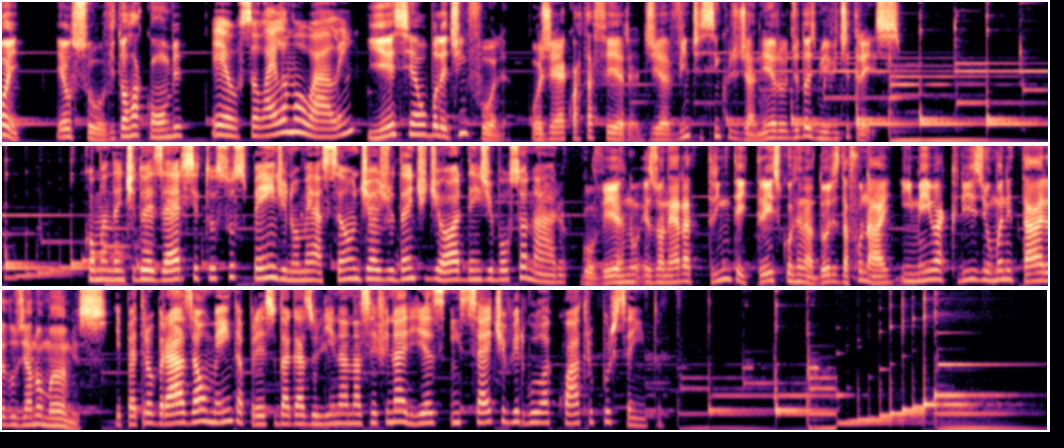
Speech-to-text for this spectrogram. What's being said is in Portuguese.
Oi, eu sou Vitor Lacombe. Eu sou Laila Moalen. E esse é o Boletim Folha. Hoje é quarta-feira, dia 25 de janeiro de 2023. Comandante do Exército suspende nomeação de ajudante de ordens de Bolsonaro. Governo exonera 33 coordenadores da FUNAI em meio à crise humanitária dos Yanomamis. E Petrobras aumenta preço da gasolina nas refinarias em 7,4%.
